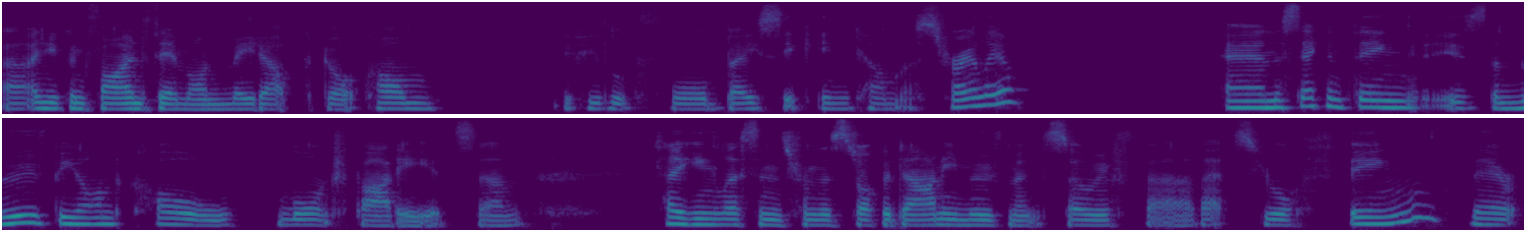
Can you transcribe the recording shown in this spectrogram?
Uh, and you can find them on meetup.com if you look for Basic Income Australia. And the second thing is the Move Beyond Coal launch party. It's um, taking lessons from the Stop Adani movement. So if uh, that's your thing, there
